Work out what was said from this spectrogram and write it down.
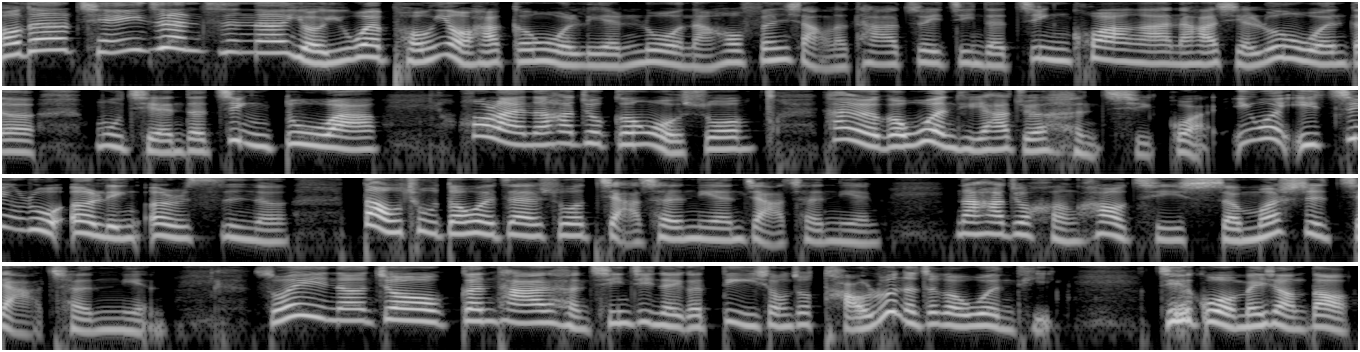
好的，前一阵子呢，有一位朋友他跟我联络，然后分享了他最近的近况啊，然后写论文的目前的进度啊。后来呢，他就跟我说，他有一个问题，他觉得很奇怪，因为一进入二零二四呢，到处都会在说甲成年，甲成年，那他就很好奇什么是甲成年，所以呢，就跟他很亲近的一个弟兄就讨论了这个问题。结果没想到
